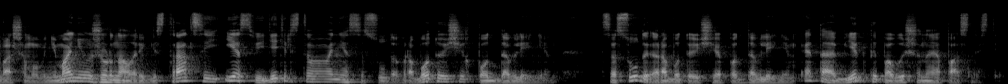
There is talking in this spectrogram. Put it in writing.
вашему вниманию журнал регистрации и освидетельствования сосудов, работающих под давлением. Сосуды, работающие под давлением, это объекты повышенной опасности,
